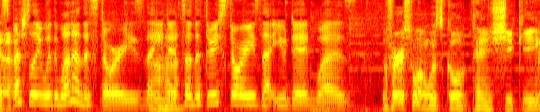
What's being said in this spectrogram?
especially with one of the stories that you Uh-huh. did. So the three stories that you did was The first one was called Tenshiki.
